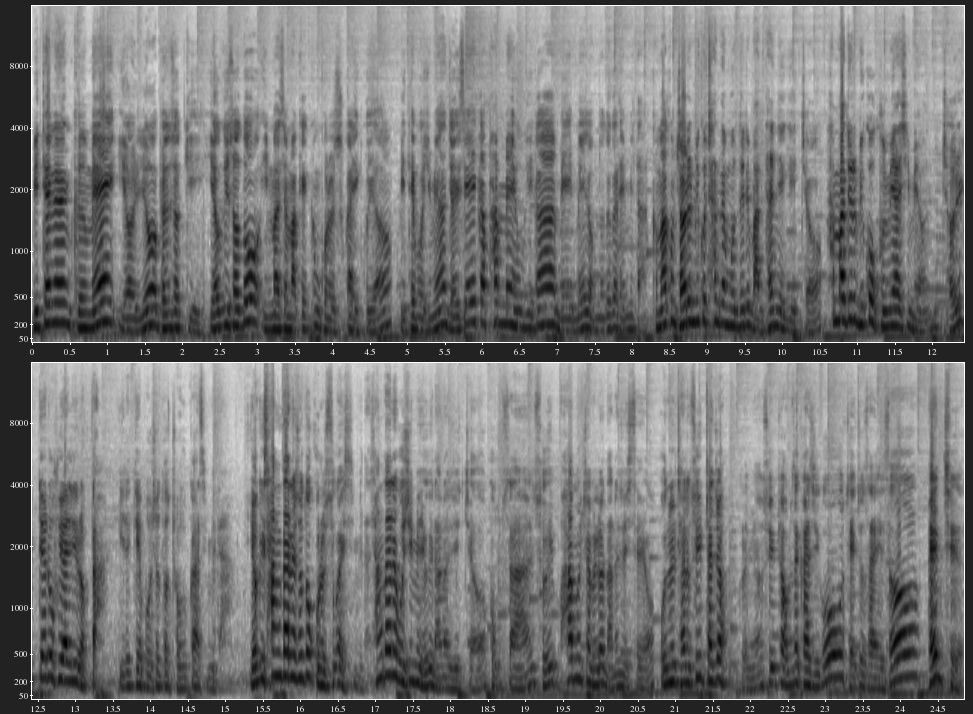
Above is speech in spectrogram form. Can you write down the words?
밑에는 금액, 연료, 변속기. 여기서도 입맛에 맞게끔 고를 수가 있고요. 밑에 보시면 저희 세일가 판매 후기가 매일매일 업로드가 됩니다. 그만큼 저를 믿고 찾는 분들이 많다는 얘기겠죠. 한마디로 믿고 구매하시면 절대로 후회할 일 없다. 이렇게 보셔도 좋을 것 같습니다 여기 상단에서도 고를 수가 있습니다. 상단에 보시면 여기 나눠져 있죠. 국산, 수입, 화물차별로 나눠져 있어요. 오늘 차는 수입차죠? 그러면 수입차 검색하시고 제조사에서 벤츠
